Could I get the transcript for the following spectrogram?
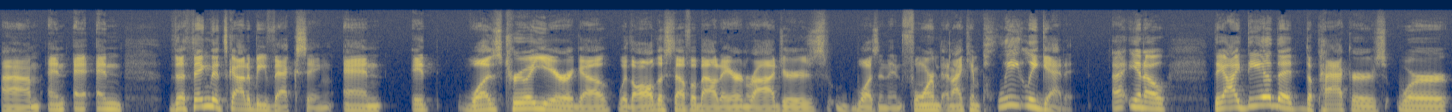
Um, and, and and the thing that's got to be vexing, and it was true a year ago with all the stuff about Aaron Rodgers wasn't informed, and I completely get it. Uh, you know, the idea that the Packers were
